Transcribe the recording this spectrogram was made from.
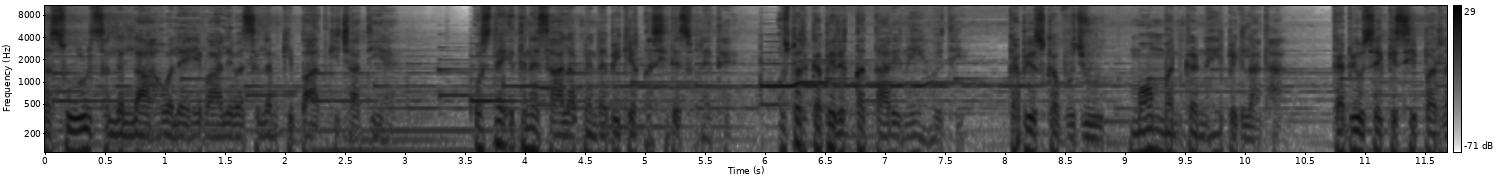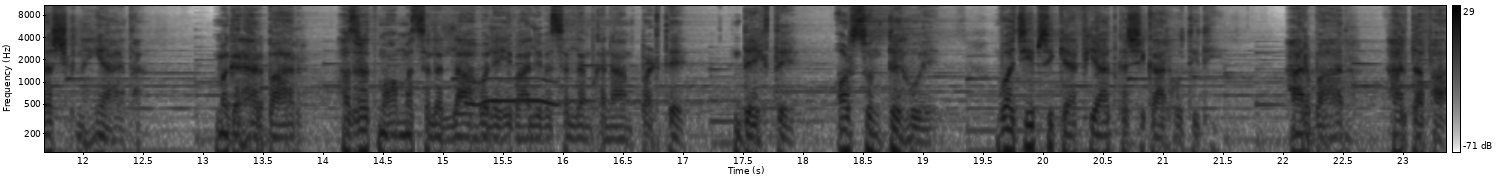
रसूल सल्लल्लाहु अलैहि वसल्लम की बात की जाती है? उसने इतने साल अपने नबी के कसीदे सुने थे। उस पर कभी रिक्कत तारी नहीं हुई थी। कभी उसका वजूद मोम बनकर नहीं पिघला था। कभी उसे किसी पर रश्क नहीं आया था। मगर हर बार हज़रत मोहम्मद सल्लल्लाहु अलैहि वसल्लम का नाम पढ़ते, देखते और सुनते हुए वह अजीब सी कैफियत का शिकार होती थी। हर बार, हर दफ़ा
